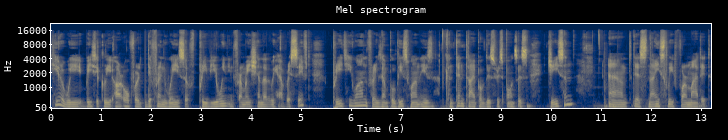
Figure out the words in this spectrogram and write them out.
Here we basically are offered different ways of previewing information that we have received. Pretty one for example this one is content type of this response is json and this nicely formatted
